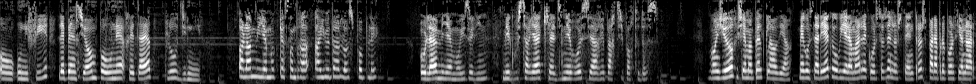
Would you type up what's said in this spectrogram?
ou unifie les pensions pour une retraite plus digne. Hola, me llamo Cassandra. Ayuda a los pobres. Hola, me llamo Isoline. Me gustaría que el dinero sea reparti por todos. Bonjour, je m'appelle Claudia. Me gustaría que hubiera más recursos en los centros para proporcionar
